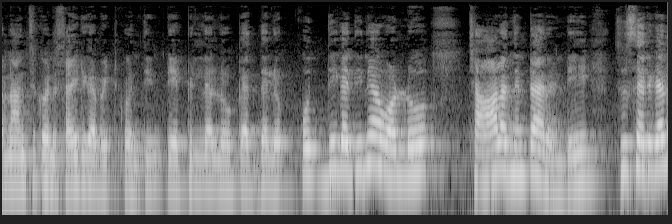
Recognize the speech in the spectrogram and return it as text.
నంచుకొని సైడ్గా పెట్టుకొని తింటే పిల్లలు పెద్దలు కొద్దిగా తినేవాళ్ళు చాలా తింటారండి. చూసారు కదా?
